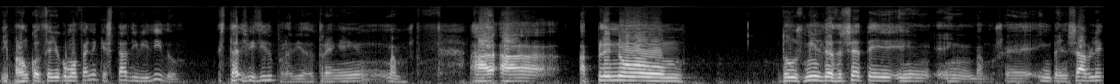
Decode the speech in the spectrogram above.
e para un concello como Fene que está dividido. Está dividido por a vía do tren en, vamos, a, a, a pleno 2017 en, en, vamos, é impensable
